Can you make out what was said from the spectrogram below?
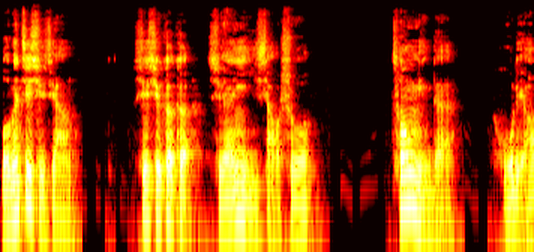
我们继续讲希区柯克悬疑小说《聪明的胡里奥》。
